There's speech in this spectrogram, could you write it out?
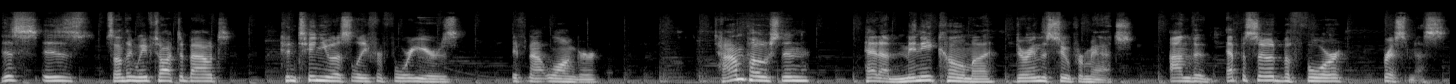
this is something we've talked about continuously for four years, if not longer. Tom Poston had a mini coma during the super match on the episode before Christmas.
